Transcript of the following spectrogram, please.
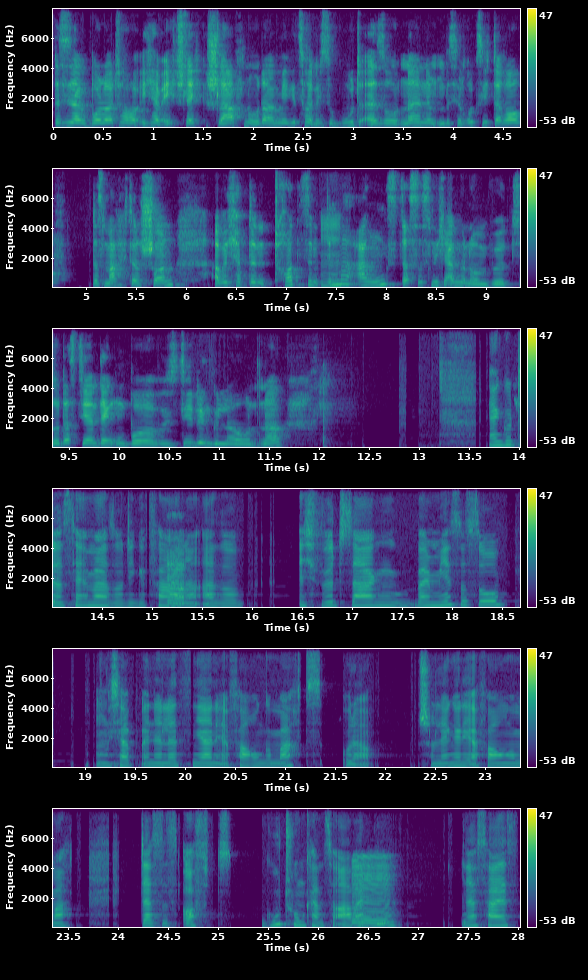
dass ich sage, boah Leute, ich habe echt schlecht geschlafen oder mir geht es heute nicht so gut, also ne, nimmt ein bisschen Rücksicht darauf, das mache ich dann schon, aber ich habe dann trotzdem mhm. immer Angst, dass es nicht angenommen wird, sodass die dann denken, boah, wie ist die denn gelaunt, ne? Ja gut, das ist ja immer so die Gefahr, ja. ne? Also ich würde sagen, bei mir ist es so, ich habe in den letzten Jahren die Erfahrung gemacht oder schon länger die Erfahrung gemacht, dass es oft gut tun kann zu arbeiten. Mhm. Das heißt,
